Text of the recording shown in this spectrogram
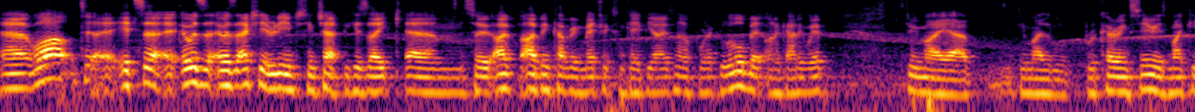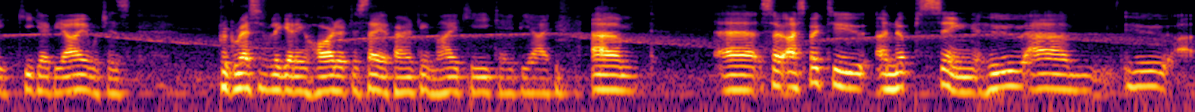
Uh, well, t- it's a, it was it was actually a really interesting chat because like um, so I've I've been covering metrics and KPIs now for like a little bit on Accounting Web through my uh, through my little recurring series, my key, key KPI, which is progressively getting harder to say. Apparently, my key KPI. Um, uh, so I spoke to Anup Singh, who um, who uh,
